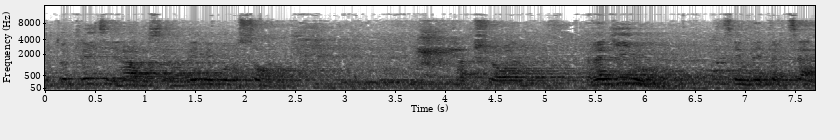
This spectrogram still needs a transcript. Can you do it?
Бо Тут 30 градусів, а в Римі було 40. Так що радімо цим вітерцем.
